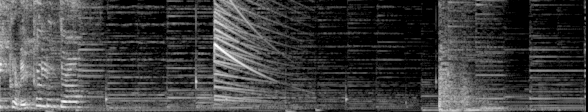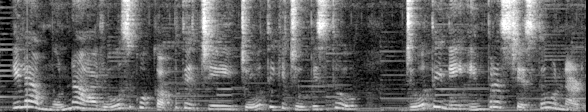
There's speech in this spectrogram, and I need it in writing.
ఇక్కడే కలుద్దాం. ఇలా మొన్న రోజుకు కప్పు తెచ్చి జ్యోతికి చూపిస్తూ జ్యోతిని ఇంప్రెస్ చేస్తూ ఉన్నాడు.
